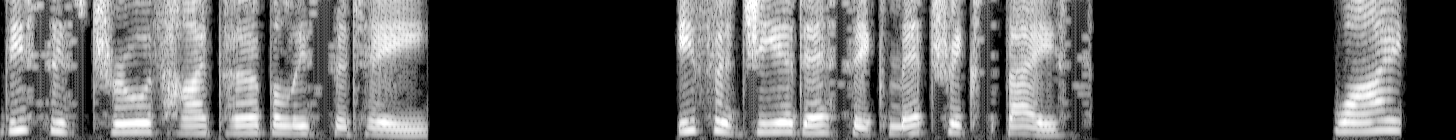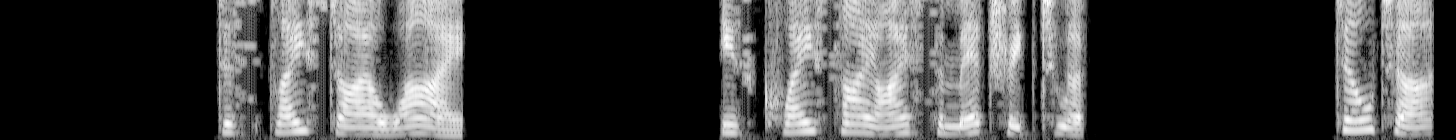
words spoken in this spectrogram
This is true of hyperbolicity. If a geodesic metric space y display style y is quasi-isometric to a delta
